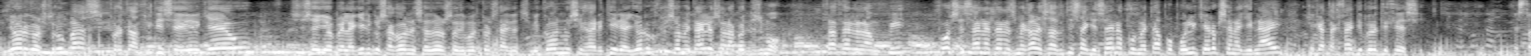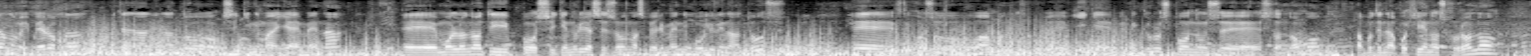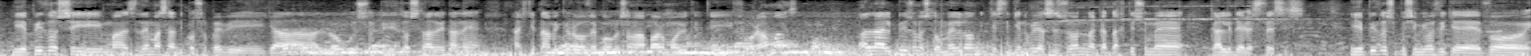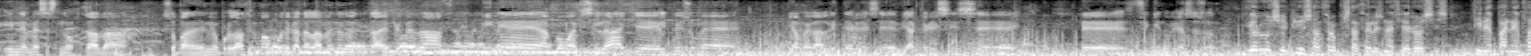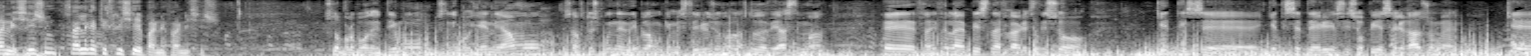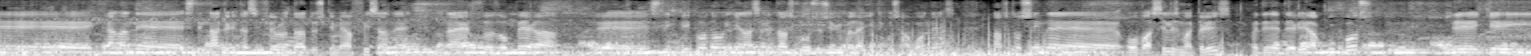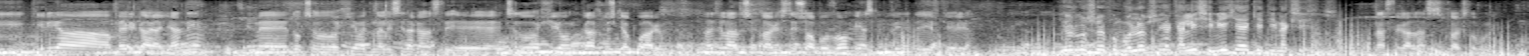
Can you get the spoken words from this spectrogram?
Γιώργος Τρούμπας, πρωταθλητής Αιγαίου στους Αιγαιοπελαγίτικους Αγώνες εδώ στο Δημοτικό Στάδιο της Μικόνου. Συγχαρητήρια Γιώργο, χρυσό μετάλλιο στον ακοντισμό. Θα ήθελα να μου πει πώς αισθάνεται ένας μεγάλος αθλητής σαν και σένα που μετά από πολύ καιρό ξαναγυρνάει και κατακτάει την πρώτη θέση. Αισθάνομαι υπέροχα, ήταν ένα δυνατό ξεκίνημα για εμένα. Ε, μολονότι πως η καινούρια σεζόν μας περιμένει πολύ δυνατούς. Ε, ευτυχώς ο Άμμονας ε, βγήκε με μικρούς πόνους ε, στον νόμο από την αποχή ενός χρόνου. Η επίδοση μας δεν μας αντιπροσωπεύει για λόγους επειδή το στάδιο ήταν αρκετά μικρό, δεν μπορούσαμε να πάρουμε όλη τη φορά μας. Αλλά ελπίζουμε στο μέλλον και στην καινούρια σεζόν να κατακτήσουμε καλύτερες θέσεις. Η επίδοση που σημειώθηκε εδώ είναι μέσα στην οκτάδα στο Πανελλήνιο Πρωτάθλημα, οπότε καταλαβαίνετε ότι τα επίπεδα είναι ακόμα υψηλά και ελπίζουμε για μεγαλύτερες ε, διακρίσεις ε, ε, στην καινούργια σεζόν. Γιώργο, σε ποιους ανθρώπους θα θέλεις να αφιερώσεις την επανεμφάνισή σου, θα έλεγα τη χρυσή επανεμφάνισή σου; Στον προπονητή μου, στην οικογένειά μου, σε αυτούς που είναι δίπλα μου και με στηρίζουν όλο αυτό το διάστημα. Ε, θα ήθελα επίσης να ευχαριστήσω και τις, ε, και τις εταιρείες τις οποίες εργάζομαι και κάνανε στην άκρη τα συμφέροντά τους και με αφήσανε να έρθω εδώ πέρα ε, στην Μύκονο για να συμμετάσχω στους Ιωπελαγητικούς Αγώνες. Αυτός είναι ο Βασίλης Μακρής με την εταιρεία Κούκος ε, και η κυρία Μέρη Καραγιάννη με το ξενοδοχείο, με την αλυσίδα ε, ξενοδοχείων Κάκτους και Ακουάριου. Θα ήθελα να τους ευχαριστήσω από εδώ, μιας και μου δίνεται η ευκαιρία. Γιώργο, σου εύχομαι ολόψυχα καλή συνέχεια και την αξίζεις. Να είστε καλά, σας ευχαριστώ πολύ.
